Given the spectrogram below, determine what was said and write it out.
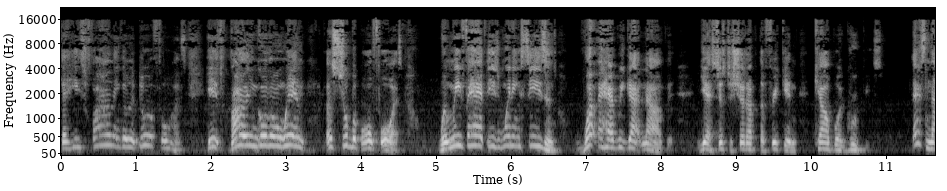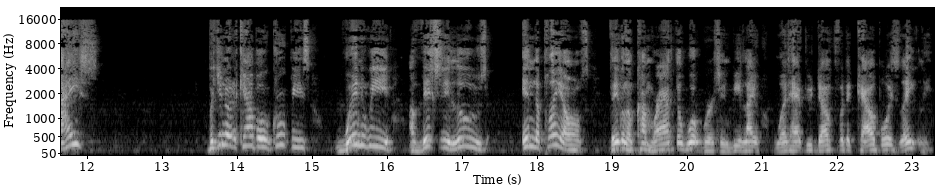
that he's finally going to do it for us. He's finally going to win a Super Bowl for us. When we've had these winning seasons, what have we gotten out of it? Yes, just to shut up the freaking cowboy groupies. That's nice. But you know, the cowboy groupies, when we eventually lose in the playoffs, they're going to come right after Woodworks and be like, What have you done for the Cowboys lately?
